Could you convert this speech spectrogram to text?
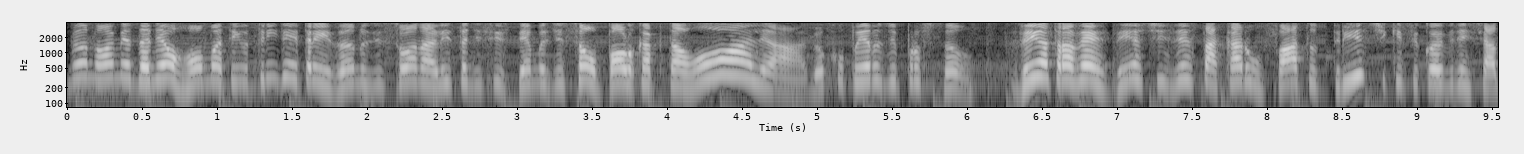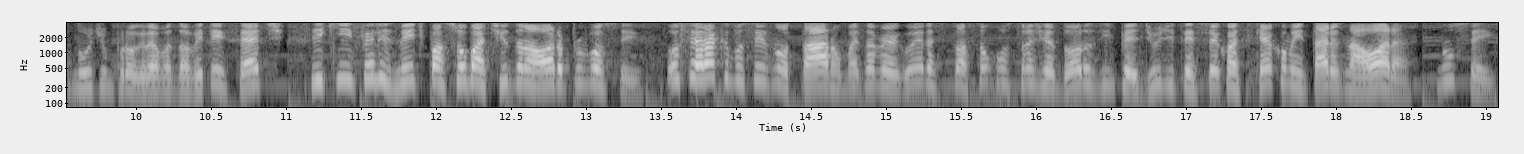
Meu nome é Daniel Roma, tenho 33 anos e sou analista de sistemas de São Paulo, capital. Olha, meu companheiro de profissão. Venho através deste destacar um fato triste que ficou evidenciado no último programa de 97 e que infelizmente passou batido na hora por vocês. Ou será que vocês notaram, mas a vergonha da situação constrangedora os impediu de tecer quaisquer comentários na hora? Não sei.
